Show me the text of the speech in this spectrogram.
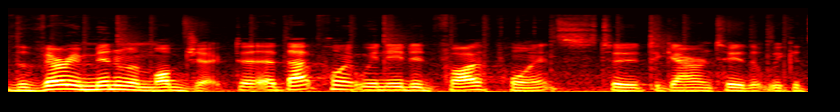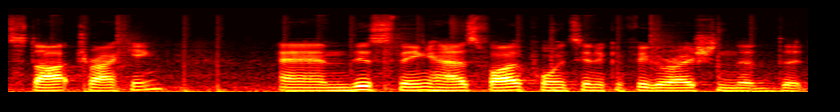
the very minimum object. At that point, we needed five points to, to guarantee that we could start tracking. And this thing has five points in a configuration that, that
